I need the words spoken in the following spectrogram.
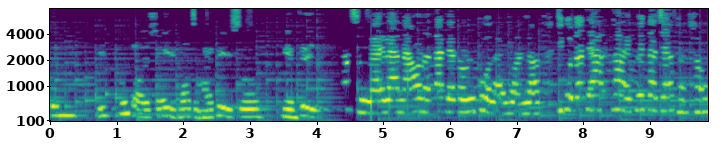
奔。诶，昏倒的小野猫怎么还可以说免费？”起来啦，然后呢，大家都是过来玩啦。结果大家，他还对大家常常会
